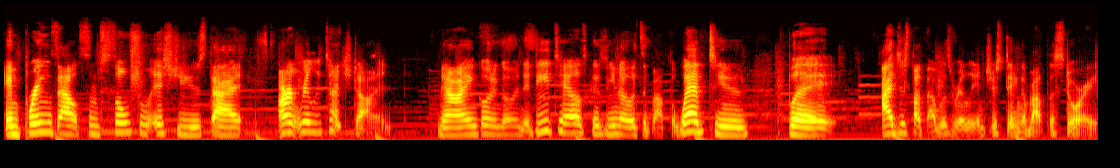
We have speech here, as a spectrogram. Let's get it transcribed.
and brings out some social issues that aren't really touched on. Now I ain't going to go into details because you know it's about the webtoon, but I just thought that was really interesting about the story.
